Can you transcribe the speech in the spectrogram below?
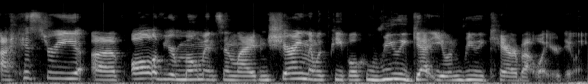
uh, history of all of your moments in life and sharing them with people who really get you and really care about what you're doing.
